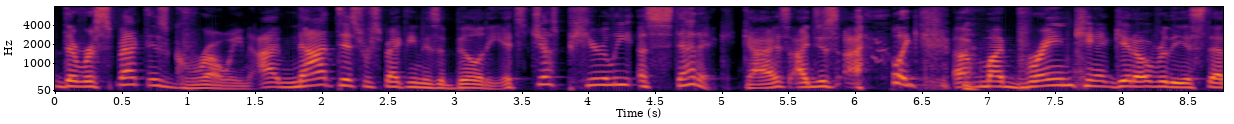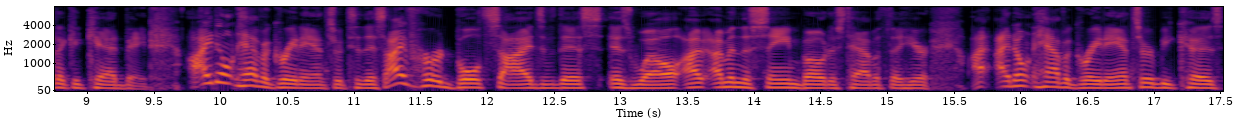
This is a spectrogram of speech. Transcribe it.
The respect is growing. I'm not disrespecting his ability. It's just purely aesthetic, guys. I just I, like uh, my brain can't get over the aesthetic of Cad Bane. I don't have a great answer to this. I've heard both sides of this as well. I, I'm in the same boat as Tabitha here. I, I don't have a great answer because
